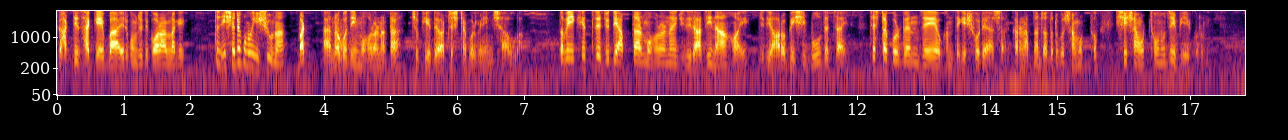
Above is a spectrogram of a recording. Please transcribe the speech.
ঘাটতি থাকে বা এরকম যদি করার লাগে, তো সেটা কোনো ইস্যু না। বাট নগদেই মহারণাটা চুকিয়ে দেওয়ার চেষ্টা করবেন ইনশাআল্লাহ। তবে এক্ষেত্রে যদি আপনার মহারণায় যদি রাজি না হয়, যদি আরও বেশি বলতে চায়, চেষ্টা করবেন যে ওখান থেকে সরে আসার। কারণ আপনার যতটুকু সামর্থ্য সেই সামর্থ্য অনুযায়ী বিয়ে করুন।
